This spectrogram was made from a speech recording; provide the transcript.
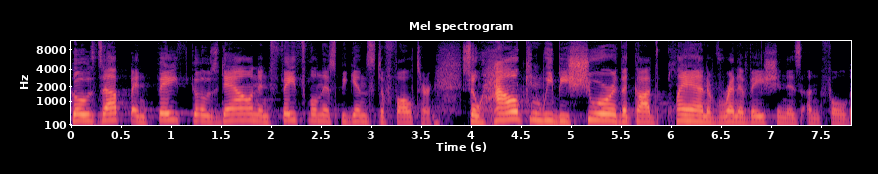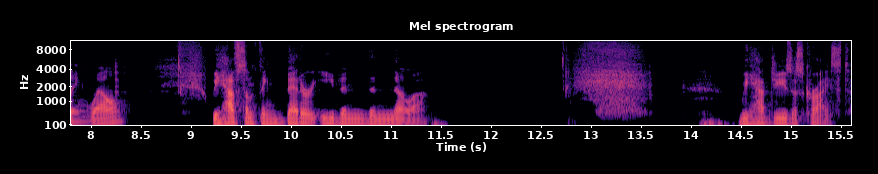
goes up and faith goes down and faithfulness begins to falter. So, how can we be sure that God's plan of renovation is unfolding? Well, we have something better even than Noah we have Jesus Christ.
